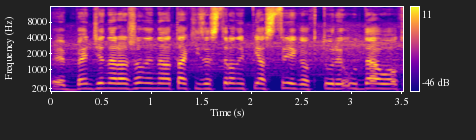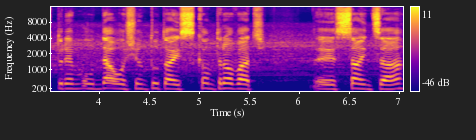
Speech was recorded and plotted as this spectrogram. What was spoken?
Y, Będzie narażony na ataki ze strony Piastriego, który udało, któremu udało się tutaj skontrować y, Sańca.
